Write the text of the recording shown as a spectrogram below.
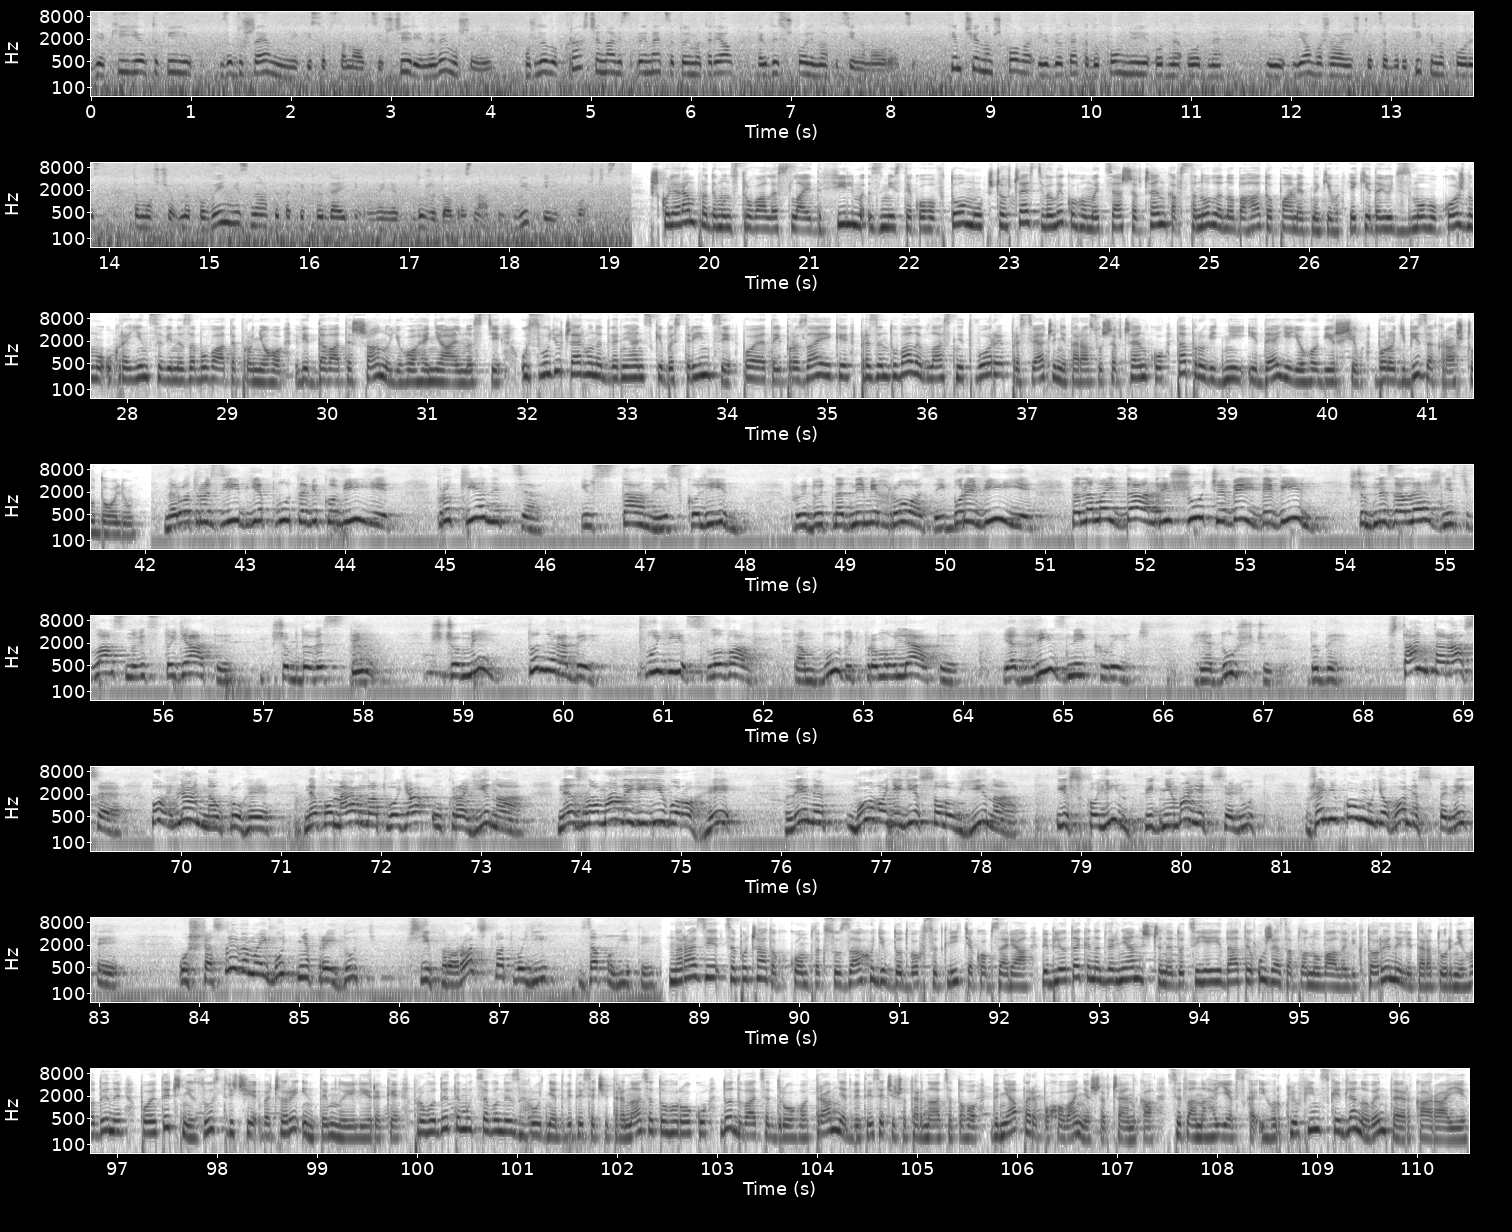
які є в такій задушевній якійсь обстановці, в щирій, невимушеній, можливо, краще навіть сприйметься той матеріал, як десь в школі на офіційному уроці. Таким чином, школа і бібліотека доповнює одне одне. І я вважаю, що це буде тільки на користь, тому що ми повинні знати таких людей і повинні дуже добре знати їх і їх творчість. Школярам продемонстрували слайд-фільм, зміст якого в тому, що в честь великого митця Шевченка встановлено багато пам'ятників, які дають змогу кожному українцеві не забувати про нього, віддавати шану його геніальності. У свою чергу надвірнянські бестрінці, поети й прозаїки презентували власні твори, присвячені Тарасу Шевченку та провідній ідеї його віршів боротьбі за кращу долю. Народ розіб'є пута віковії, прокинеться і встане із колін. Пройдуть над ними грози й буревії, та на майдан рішуче вийде він, щоб незалежність власну відстояти, щоб довести, що ми то не раби, твої слова там будуть промовляти, як грізний клич грядущої доби. Встань, Тарасе, поглянь навкруги, не померла твоя Україна, не зламали її вороги, лине мова її солов'їна, і з колін піднімається люд, вже нікому його не спинити. У щасливе майбутнє прийдуть всі пророцтва твої заповіти. Наразі це початок комплексу заходів до 200-ліття Кобзаря. Бібліотеки Надвірнянщини до цієї дати уже запланували вікторини, літературні години, поетичні зустрічі, вечори інтимної лірики. Проводитимуться вони з грудня 2013 року до 22 травня 2014 дня перепоховання Шевченка. Світлана Гаєвська, Ігор Клюфінський для новин ТРК Раї.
